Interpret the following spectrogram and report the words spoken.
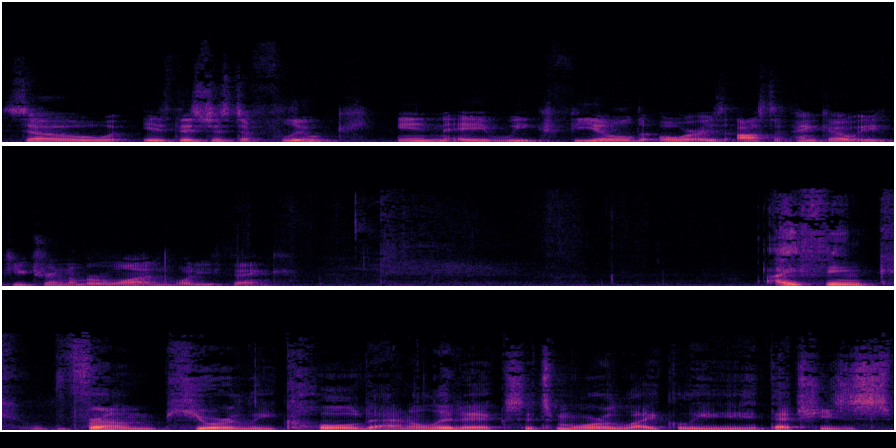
So is this just a fluke in a weak field, or is Ostapenko a future number one? What do you think? I think from purely cold analytics, it's more likely that she's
